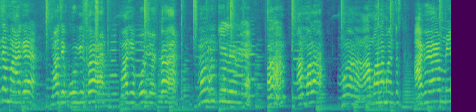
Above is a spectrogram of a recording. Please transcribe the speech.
माझ्या मागे माझे पोरगी काढ माझे पोरगे काढ म्हणून केले मी. आणि मला म- मला म्हणतोस अगं मी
